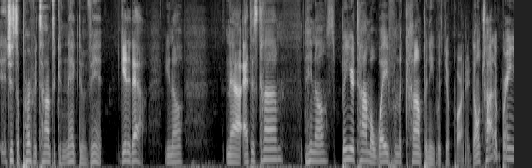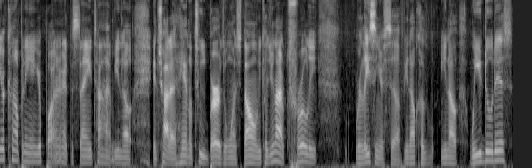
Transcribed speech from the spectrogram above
it's just a perfect time to connect and vent. Get it out, you know. Now, at this time, you know, spend your time away from the company with your partner. Don't try to bring your company and your partner at the same time, you know, and try to handle two birds with one stone because you're not truly releasing yourself, you know, because, you know, when you do this,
